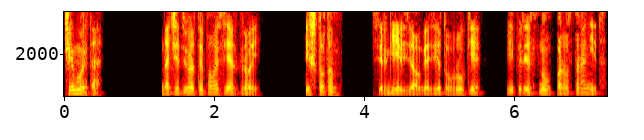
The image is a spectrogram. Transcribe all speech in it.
«Чему это?» «На четвертой полосе открой». «И что там?» Сергей взял газету в руки и переснул пару страниц.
